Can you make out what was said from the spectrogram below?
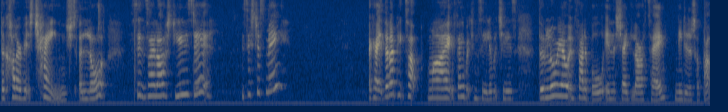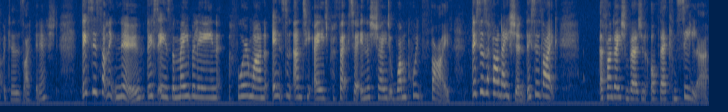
the colour of it's changed a lot since I last used it. Is this just me? Okay, then I picked up my favourite concealer, which is the L'Oreal Infallible in the shade Latte. Needed a top up because I finished. This is something new. This is the Maybelline 4-in-1 Instant Anti-Age Perfector in the shade 1.5. This is a foundation. This is like a foundation version of their concealer.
